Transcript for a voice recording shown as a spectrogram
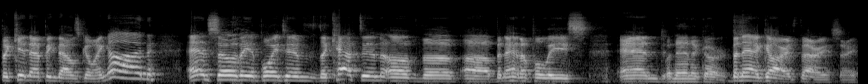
the kidnapping that was going on and so they appoint him the captain of the uh, banana police and Banana Guards. banana guards. Sorry, sorry.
